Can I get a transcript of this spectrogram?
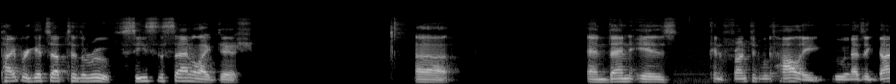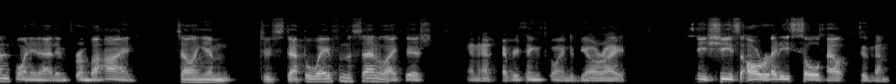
Piper gets up to the roof, sees the satellite dish, uh, and then is confronted with Holly, who has a gun pointed at him from behind, telling him to step away from the satellite dish and that everything's going to be all right. See, she's already sold out to them.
